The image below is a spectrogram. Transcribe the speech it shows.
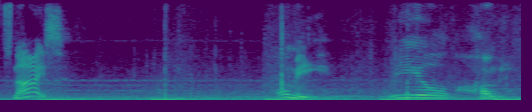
It's nice. Homie. Real homie.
